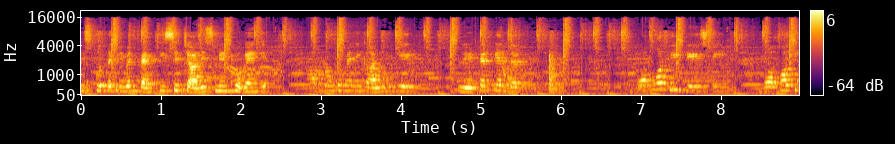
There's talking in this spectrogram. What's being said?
इसको तकरीबन 35 से 40 मिनट हो गए आप लोगों को मैं निकालूँगी एक प्लेटर के अंदर। बहुत ही टेस्टी बहुत ही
